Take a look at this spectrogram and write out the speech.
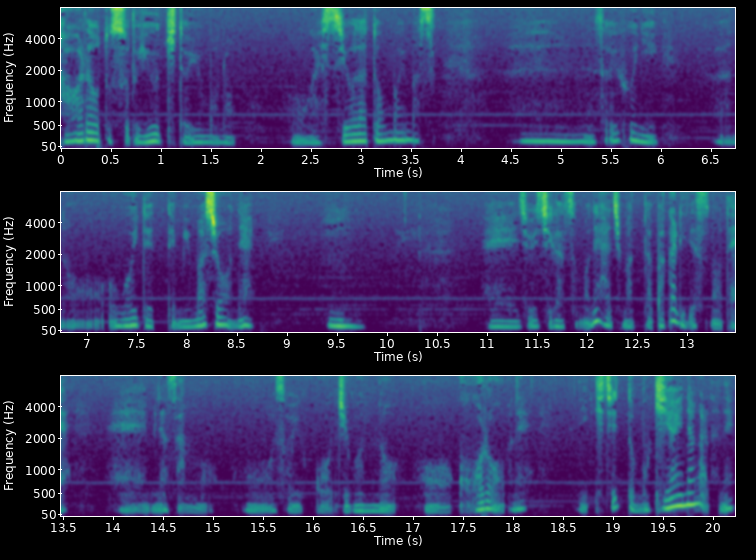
変わろうとする勇気というものが必要だと思います。うん。そういうふうにあの動いていってみましょうね、うん。えー、11月もね始まったばかりですので、えー、皆さんもそういうこう自分の心をねにきちっと向き合いながらね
